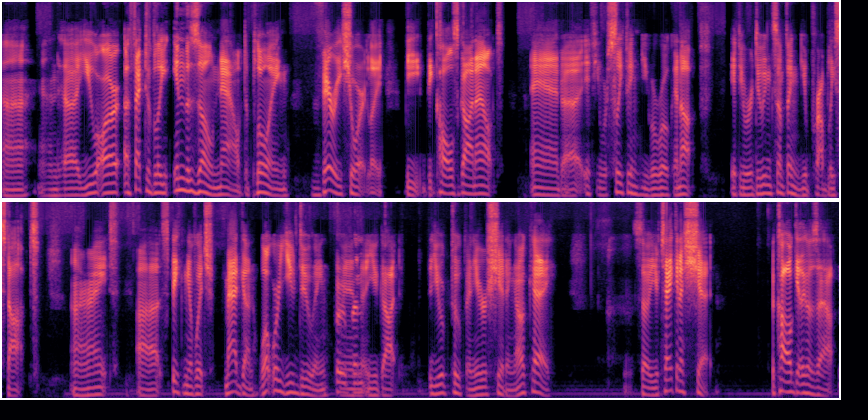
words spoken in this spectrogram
Uh, and uh, you are effectively in the zone now, deploying very shortly. The the call's gone out, and uh, if you were sleeping, you were woken up. If you were doing something, you probably stopped. All right. Uh, speaking of which, Madgun, what were you doing when you got? You were pooping. You were shitting. Okay. So you're taking a shit. The call goes out.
